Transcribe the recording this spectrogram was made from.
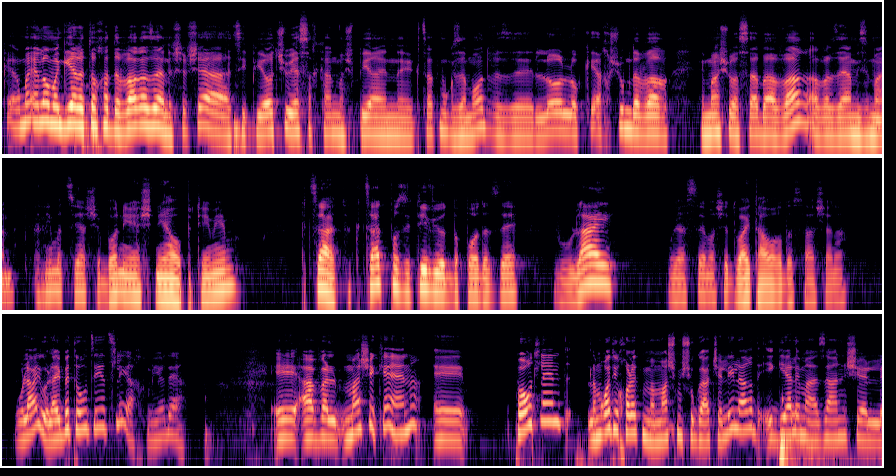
כרמלו מגיע לתוך הדבר הזה, אני חושב שהציפיות שהוא יהיה שחקן משפיע הן אה, קצת מוגזמות, וזה לא לוקח שום דבר ממה שהוא עשה בעבר, אבל זה היה מזמן. אני מציע שבוא נהיה שנייה אופטימיים, קצת, קצת פוזיטיביות בפוד הזה, ואולי הוא יעשה מה שדווייט האוורד עשה השנה. אולי, אולי בטעות זה יצליח, מי יודע. אה, אבל מה שכן, אה, פורטלנד, למרות יכולת ממש משוגעת של לילארד, הגיע למאזן של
